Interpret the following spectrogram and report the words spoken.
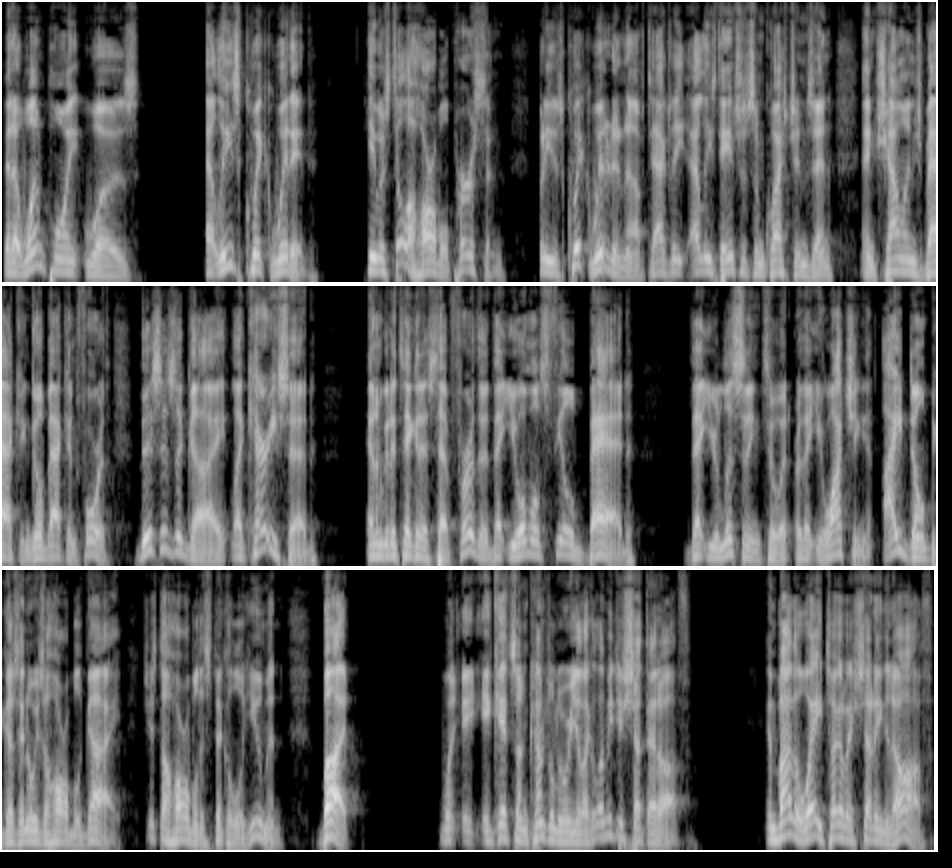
that at one point was at least quick witted. He was still a horrible person, but he was quick witted enough to actually at least answer some questions and and challenge back and go back and forth. This is a guy, like Carrie said, and I'm going to take it a step further, that you almost feel bad that you're listening to it or that you're watching it. I don't because I know he's a horrible guy, just a horrible, despicable human. But when it, gets uncomfortable where you're like, let me just shut that off. And by the way, talking about shutting it off,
